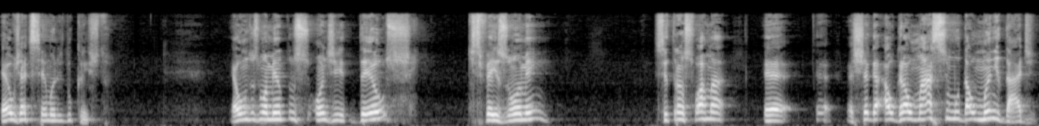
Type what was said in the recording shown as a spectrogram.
É o Getsemane do Cristo. É um dos momentos onde Deus, que se fez homem, se transforma, é, é, é chega ao grau máximo da humanidade.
